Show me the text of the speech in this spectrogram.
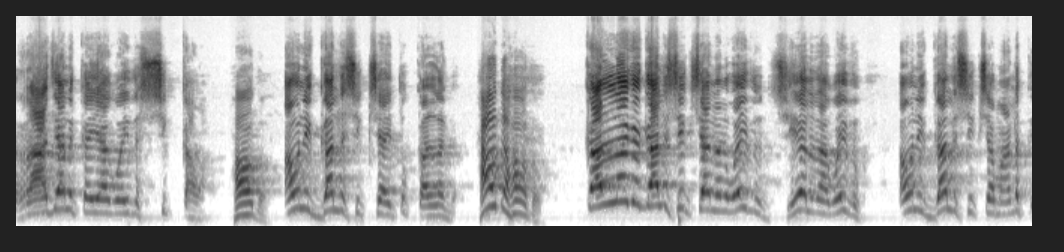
ರಾಜನ ಕೈಯಾಗ ಒಯ್ದು ಸಿಕ್ಕವ ಹೌದು. ಅವನಿಗೆ ಗಲ್ಲ ಶಿಕ್ಷೆ ಆಯ್ತು ಕಳ್ಳಗ. ಹೌದು ಹೌದು. ಕಳ್ಳಗ ಗಲ್ ಶಿಕ್ಷೆ ನನ್ನ ಒಯ್ದು ಜೇಲದಾಗ ಒಯ್ದು ಅವನಿಗೆ ಗಲ್ ಶಿಕ್ಷೆ ಮಾಡಕ್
